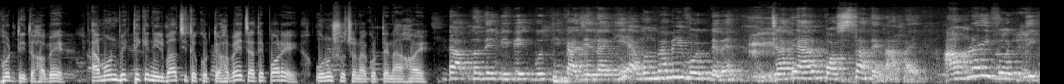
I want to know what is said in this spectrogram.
ভোট দিতে হবে। এমন ব্যক্তিকে নির্বাচিত করতে হবে যাতে পরে অনুশোচনা করতে না হয়। আপনাদের বিবেক বুদ্ধি কাজে লাগিয়ে এমন ভাবেই ভোট দেবেন যাতে আর পস্তাতে না হয়। আমরাই ভোট দিই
